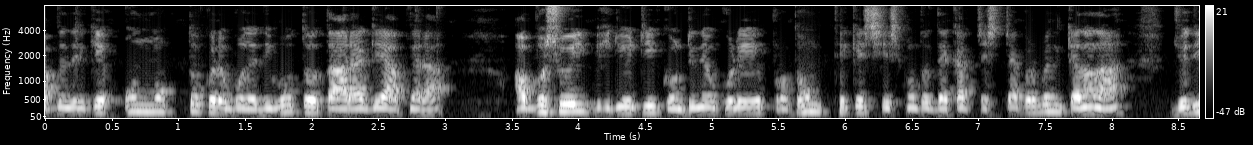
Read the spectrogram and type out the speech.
আপনাদেরকে উন্মুক্ত করে বলে দিব। তো তার আগে আপনারা অবশ্যই ভিডিওটি কন্টিনিউ করে প্রথম থেকে শেষ মতো দেখার চেষ্টা করবেন। কেননা যদি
